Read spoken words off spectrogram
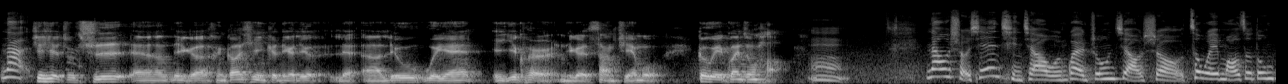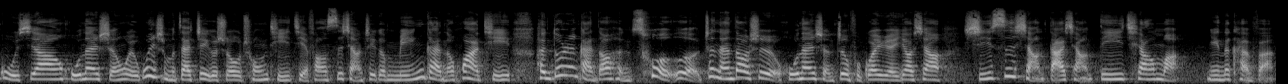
那谢谢主持，呃，那个很高兴跟那个刘刘啊刘委员一块儿那个上节目，各位观众好。嗯。那我首先请教文冠中教授，作为毛泽东故乡，湖南省委为什么在这个时候重提解放思想这个敏感的话题？很多人感到很错愕，这难道是湖南省政府官员要向习思想打响第一枪吗？您的看法？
